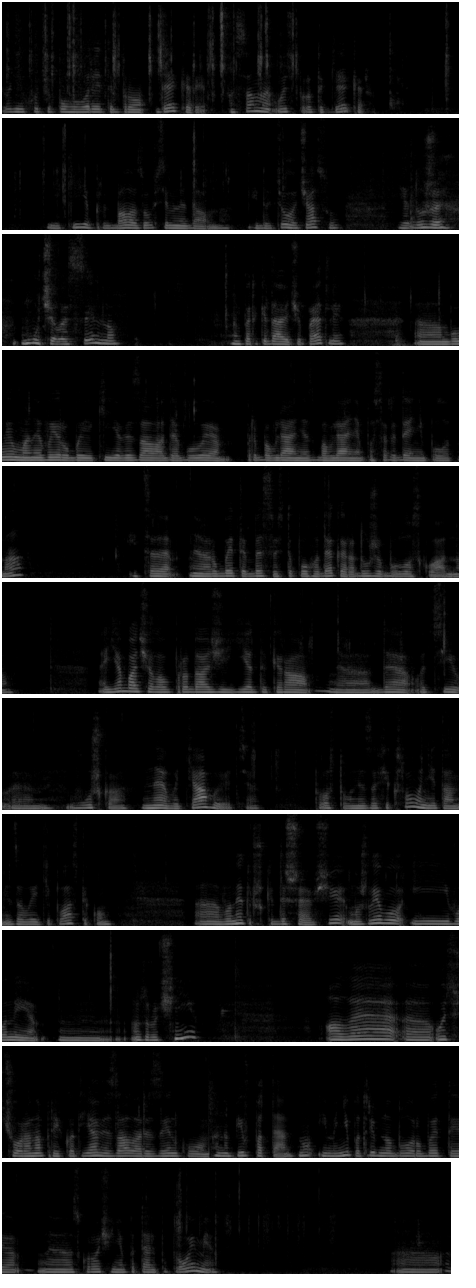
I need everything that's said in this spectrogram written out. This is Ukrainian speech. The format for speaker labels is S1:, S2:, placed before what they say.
S1: Сьогодні хочу поговорити про декери, а саме ось про такий декер, який я придбала зовсім недавно. І до цього часу я дуже мучилась сильно, перекидаючи петлі. Е, Були в мене вироби, які я в'язала, де були прибавляння, збавляння посередині полотна. І це е, робити без ось такого декера дуже було складно. Я бачила в продажі є декера, е, де оці е, вушка не витягуються, просто вони зафіксовані там і залиті пластиком. Е, Вони трошки дешевші, можливо, і вони зручні. Але ось вчора, наприклад, я в'язала резинку напівпатентну, і мені потрібно було робити скорочення петель по проймі.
